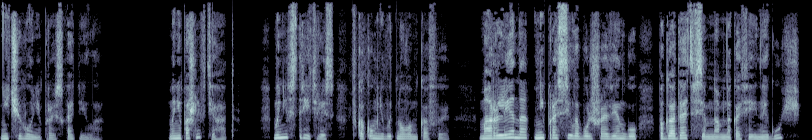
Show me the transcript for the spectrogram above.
ничего не происходило. Мы не пошли в театр. Мы не встретились в каком-нибудь новом кафе. Марлена не просила больше Овенгу погадать всем нам на кофейной гуще.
